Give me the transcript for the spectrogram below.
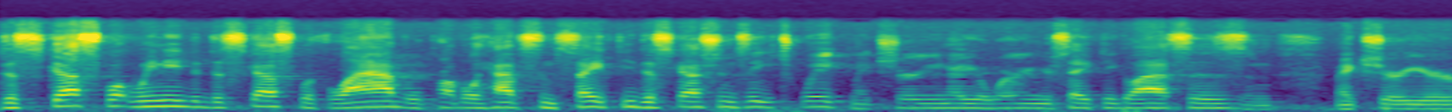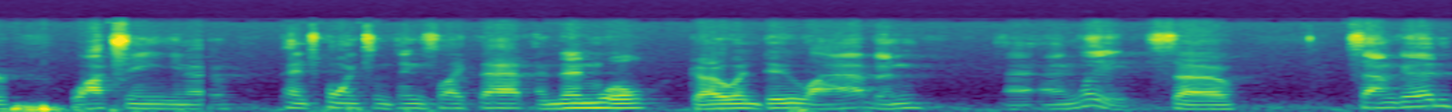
discuss what we need to discuss with lab. We'll probably have some safety discussions each week. Make sure you know you're wearing your safety glasses and make sure you're watching, you know, pinch points and things like that. And then we'll go and do lab and, and leave. So sound good?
